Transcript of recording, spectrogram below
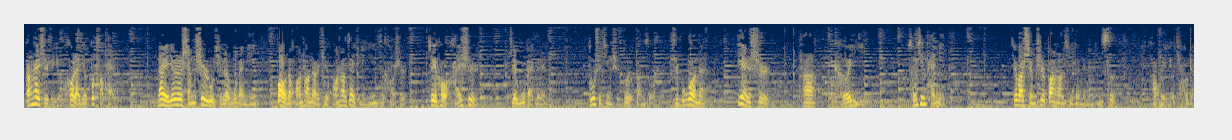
刚开始是有，后来就不淘汰了。那也就是省试录取了五百名。报到皇上那儿去，皇上再举行一次考试，最后还是这五百个人都是进士，都有官做。只不过呢，殿试它可以重新排名，就把省试报上去的那个名次，它会有调整。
